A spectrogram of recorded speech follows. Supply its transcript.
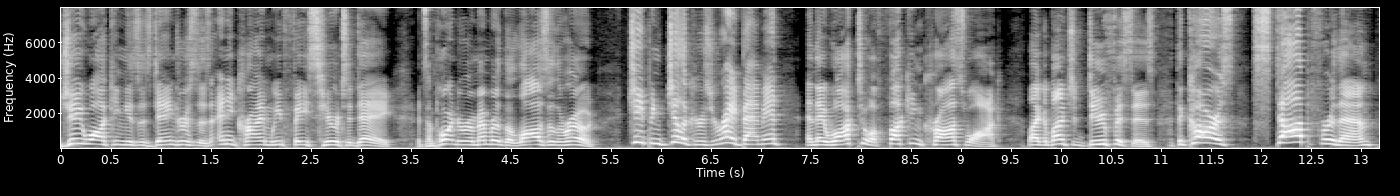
Jaywalking is as dangerous as any crime we face here today. It's important to remember the laws of the road. Jeep and Jillikers, you're right, Batman and they walk to a fucking crosswalk like a bunch of doofuses. The cars stop for them.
